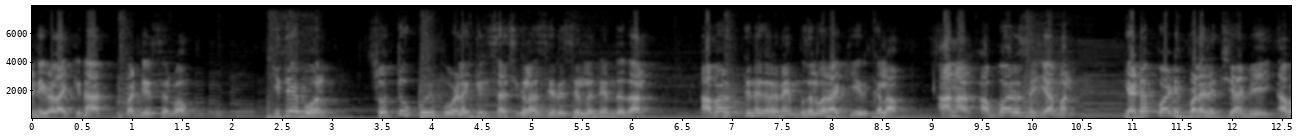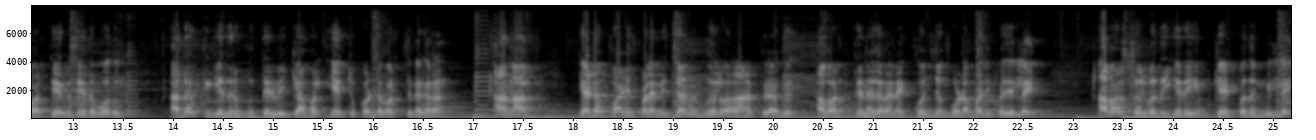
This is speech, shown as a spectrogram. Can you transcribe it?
அணிகளாக்கினார் பன்னீர்செல்வம். இதேபோல் சொத்து குவிப்பு வழக்கில் சசிகலா சிறை செல்ல நேர்ந்ததால் அவர் தினகரனை முதல்வராக்கி இருக்கலாம். ஆனால் அவ்வாறு செய்யாமல் எடப்பாடி பழனிசாமியை அவர் தேர்வு செய்த போதும் அதற்கு எதிர்ப்பு தெரிவிக்காமல் ஏற்றுக்கொண்டவர் தினகரன். ஆனால் எடப்பாடி பழனிசாமி முதல்வரான பிறகு அவர் தினகரனை கொஞ்சம் கூட மதிப்பதில்லை. அவர் சொல்வது எதையும் கேட்பதும் இல்லை.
